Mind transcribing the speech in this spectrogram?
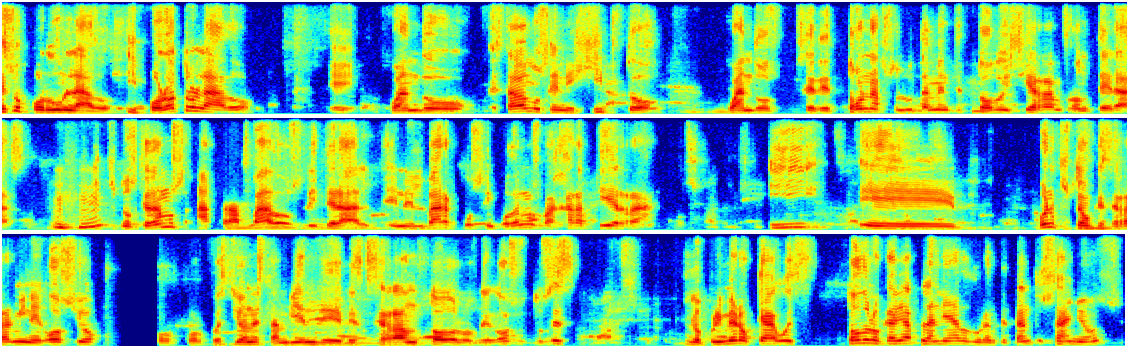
eso por un lado. Y por otro lado, eh, cuando estábamos en Egipto, cuando se detona absolutamente todo y cierran fronteras, uh -huh. pues nos quedamos atrapados literal en el barco sin podernos bajar a tierra. Y eh, bueno, pues tengo que cerrar mi negocio por, por cuestiones también de, de que cerraron todos los negocios. Entonces, lo primero que hago es todo lo que había planeado durante tantos años,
